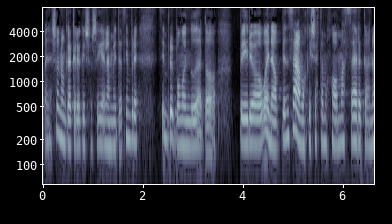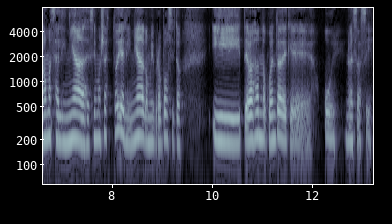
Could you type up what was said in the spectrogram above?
Bueno, yo nunca creo que yo llegué a la meta, siempre, siempre pongo en duda todo. Pero bueno, pensábamos que ya estamos como más cerca, ¿no? Más alineadas, decimos, ya estoy alineada con mi propósito y te vas dando cuenta de que, uy, no es así.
